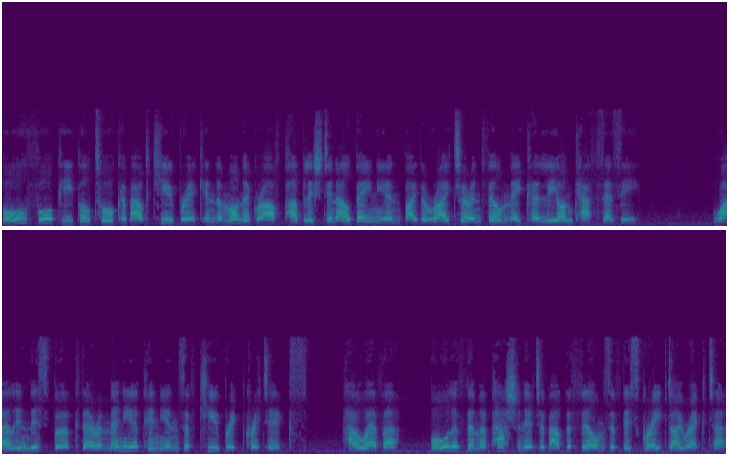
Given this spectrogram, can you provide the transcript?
All four people talk about Kubrick in the monograph published in Albanian by the writer and filmmaker Leon Qafzezi. While in this book there are many opinions of Kubrick critics. However, all of them are passionate about the films of this great director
